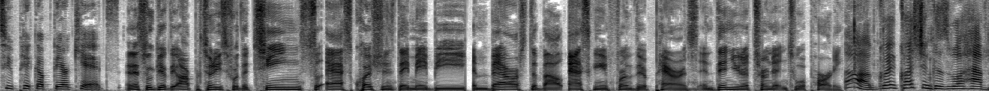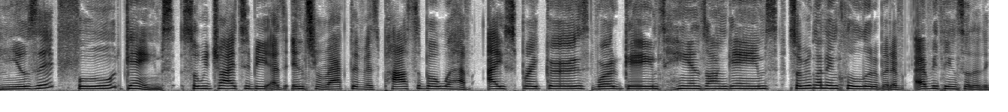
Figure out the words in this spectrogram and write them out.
to pick up their kids. And this will give the opportunities for the teens to ask questions they may be embarrassed about asking in front of their parents. And then you're going to turn it into a party. Ah, great question because we'll have music, food, games. So we try to be as interactive as possible. We'll have icebreakers, word games, hands on games. So we're going to include a little bit of everything so that the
